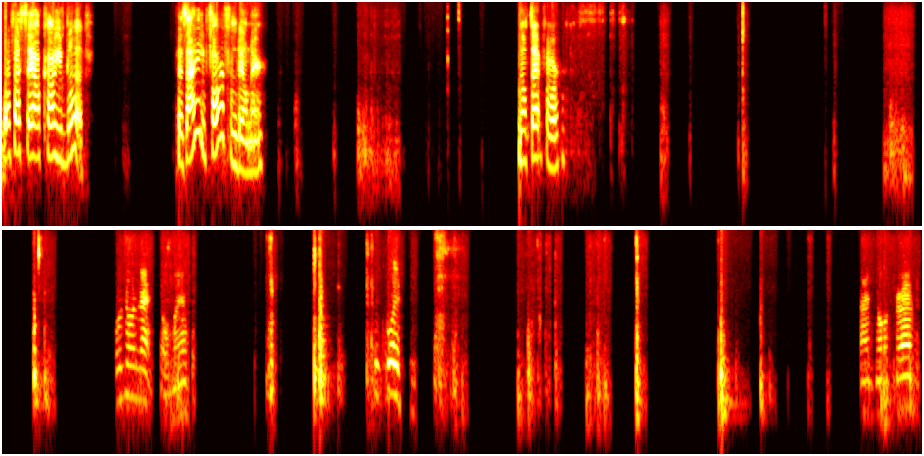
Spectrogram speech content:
What if I say I'll call you bluff? Cause I ain't far from down there. Not that far. We're going next, though, man. Good question. I told Travis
